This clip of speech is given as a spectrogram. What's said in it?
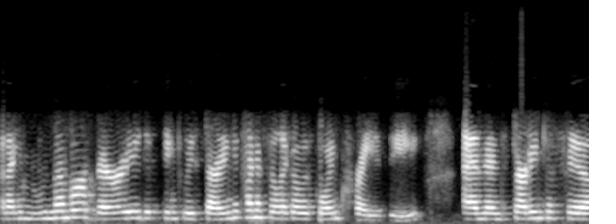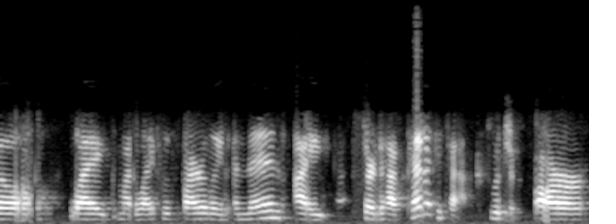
and I can remember very distinctly starting to kind of feel like I was going crazy, and then starting to feel like my life was spiraling. And then I started to have panic attacks, which are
